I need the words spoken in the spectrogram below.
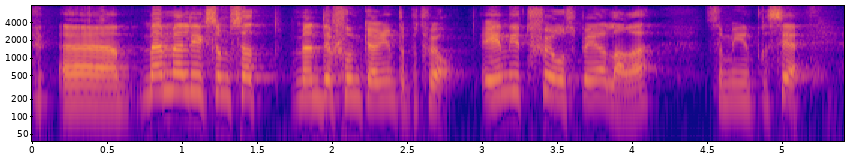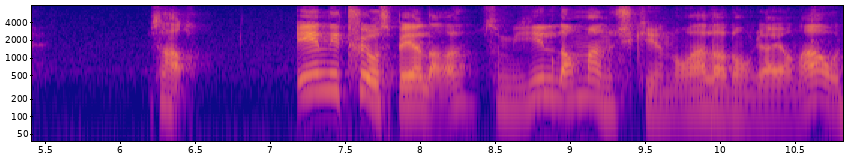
Eh, men, men liksom så att, men det funkar inte på två. Är ni två spelare som är intresserade, så här. Är ni två spelare som gillar Munchkin och alla de grejerna och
